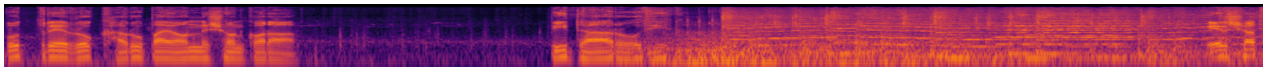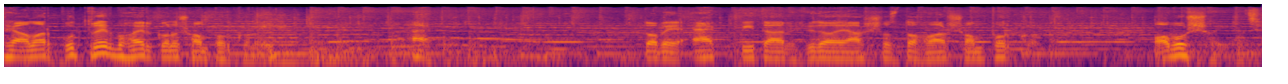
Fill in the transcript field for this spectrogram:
পুত্রের রক্ষার উপায় অন্বেষণ করা পিতার অধিকার। এর সাথে আমার পুত্রের ভয়ের কোনো সম্পর্ক নেই। হ্যাঁ তবে এক পিতার হৃদয়ে আশ্বস্ত হওয়ার সম্পর্ক অবশ্যই আছে।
